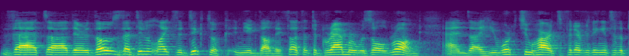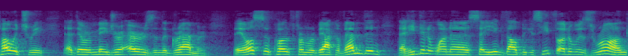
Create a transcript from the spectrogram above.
that uh, there are those that didn't like the dikduk in Yigdal. They thought that the grammar was all wrong, and uh, he worked too hard to fit everything into the poetry, that there were major errors in the grammar. They also quote from Rabbi Yaakov Emden that he didn't want to say Yigdal because he thought it was wrong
